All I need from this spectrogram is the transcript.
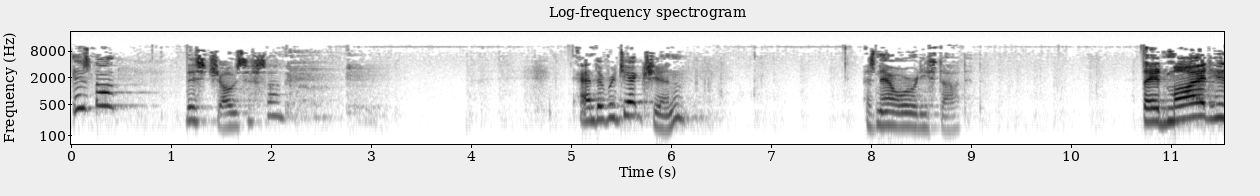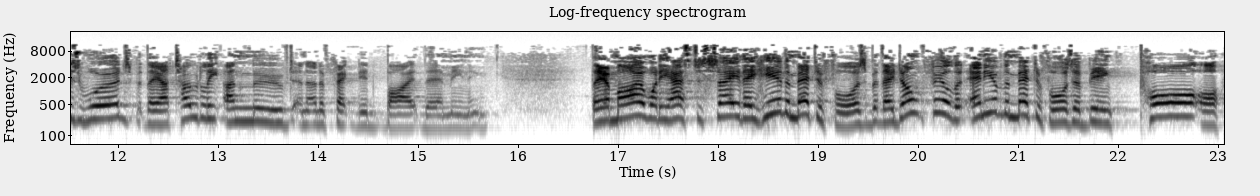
is not this Joseph's son? And the rejection has now already started. They admired his words, but they are totally unmoved and unaffected by their meaning. They admire what he has to say. They hear the metaphors, but they don't feel that any of the metaphors of being poor or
